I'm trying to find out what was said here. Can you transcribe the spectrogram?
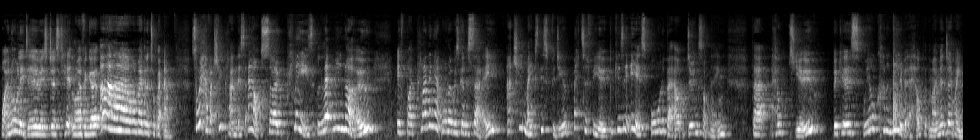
What I normally do is just hit live and go, ah, what am I going to talk about now? So I have actually planned this out. So please let me know if by planning out what I was going to say actually makes this video better for you because it is all about doing something that helps you because we all kind of need a bit of help at the moment, don't we?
